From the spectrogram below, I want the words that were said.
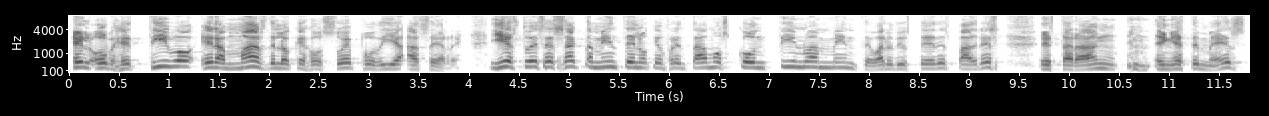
El objetivo era más de lo que Josué podía hacer. Y esto es exactamente en lo que enfrentamos continuamente. Varios de ustedes, padres, estarán en este mes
